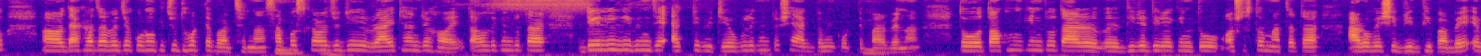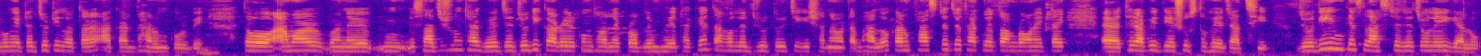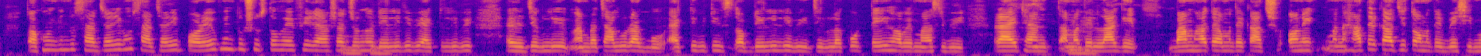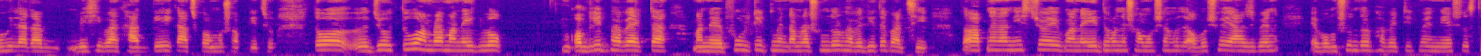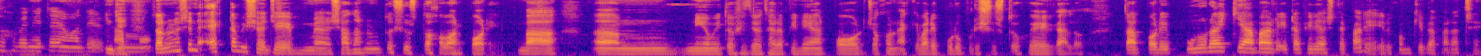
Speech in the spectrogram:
দেখা যাবে যে কোনো কিছু ধরতে পারছে না। সাপোজ কারও যদি রাইট হ্যান্ডে হয় তাহলে কিন্তু তার ডেইলি লিভিং যে অ্যাক্টিভিটি ওগুলি কিন্তু সে একদমই করতে পারবে না। তো তখন কিন্তু তার ধীরে ধীরে কিন্তু অসুস্থ মাত্রাটা আরও বেশি বৃদ্ধি পাবে এবং এটা জটিলতার আকার ধারণ করবে। তো আমার মানে সাজেশন থাকবে যে যদি কারও এরকম ধরনের প্রবলেম হয়ে থাকে তাহলে দ্রুতই চিকিৎসা নেওয়াটা ভালো। কারণ ফার্স্টে যে স্টেজে থাকলে তো আমরা অনেকটাই থেরাপি দিয়ে সুস্থ হয়ে যাচ্ছি। যদি ইনকেস লাস্ট স্টেজে চলেই গেল তখন কিন্তু সার্জারি এবং সার্জারির পরেও কিন্তু সুস্থ হয়ে ফিরে আসার জন্য। ডেলি লিভি অ্যাক্টিভিটি যেগুলি আমরা চালু রাখব অ্যাক্টিভিটিস অফ ডেলি লিভি যেগুলো করতেই হবে মাস্ট বি রাইট হ্যান্ড আমাদের লাগে। বাম হাতে আমাদের কাজ অনেক মানে হাতের কাজই তো আমাদের বেশি মহিলারা বেশিরভাগ হাত দিয়েই কাজকর্ম সবকিছু। তো যেহেতু আমরা মানে এগুলো কমপ্লিট ভাবে একটা মানে ফুল ট্রিটমেন্ট আমরা সুন্দরভাবে দিতে পারছি। তো আপনারা নিশ্চয়ই মানে এই ধরনের সমস্যা হলে অবশ্যই আসবেন এবং সুন্দরভাবে ট্রিটমেন্ট নিয়ে সুস্থ হবেন এটাই আমাদের কাম্য। তারুণ হোসেন একটা বিষয় যে সাধারণত সুস্থ হওয়ার পরে বা নিয়মিত ফিজিওথেরাপি নেওয়ার পর যখন একেবারে পুরোপুরি সুস্থ হয়ে গেল তারপরে পুনরায় কি আবার এটা ফিরে আসতে পারে? এরকম কি ব্যাপার আছে?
